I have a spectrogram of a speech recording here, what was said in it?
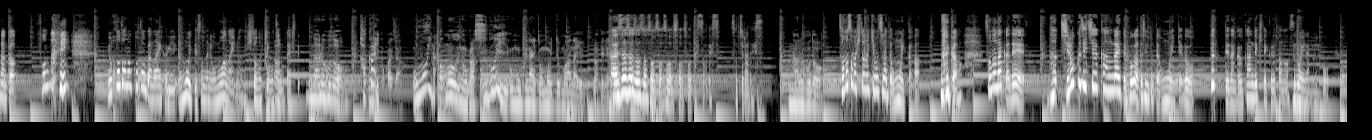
なんか、そんなに、よほどのことがない限り重いってそんなに思わないのね。人の気持ちに対して。なるほど。高いのか、じゃあ。重いと思うのがすごい重くないと重いと思わないわけだよね。あ、そうそうそうそうそうそうそうそうそうです、そうです。そちらです。なるほど。そもそも人の気持ちなんて重いから。なんか、その中で、な四六時中考えてる方が私にとっては重いけど、ふってなんか浮かんできてくれたのはすごいなんかこう、うん、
